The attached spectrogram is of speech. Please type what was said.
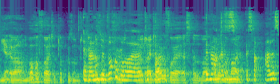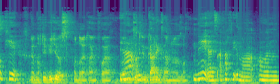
Ja, er war noch eine Woche vorher tiptop gesund. Er war noch also eine Woche vorher. Drei Tage vorher erst, also war genau, alles also normal. Es, es, war alles okay. Wir haben noch die Videos von drei Tagen vorher. Ja, sieht ihm gar nichts an oder so. Nee, er ist einfach wie immer. Und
